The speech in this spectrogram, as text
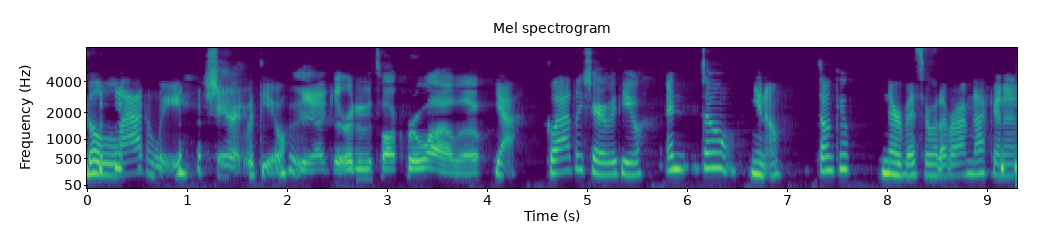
gladly share it with you. Yeah. Get ready to talk for a while though. Yeah, gladly share it with you. And don't, you know, don't get nervous or whatever. I'm not gonna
